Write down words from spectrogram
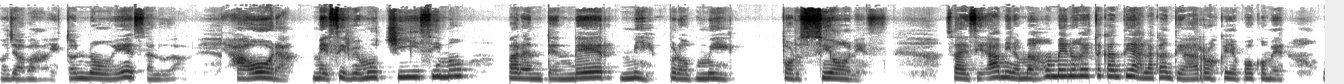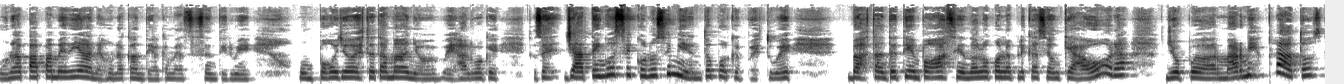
no, ya va, esto no es saludable. Ahora, me sirvió muchísimo para entender mis, mis porciones. O sea, decir, ah, mira, más o menos esta cantidad es la cantidad de arroz que yo puedo comer. Una papa mediana es una cantidad que me hace sentir bien. Un pollo de este tamaño es algo que... Entonces, ya tengo ese conocimiento porque pues estuve bastante tiempo haciéndolo con la aplicación que ahora yo puedo armar mis platos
